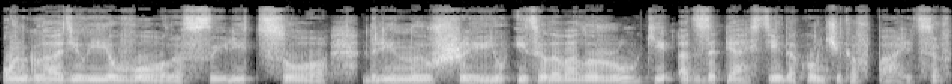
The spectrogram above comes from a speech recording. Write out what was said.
Он гладил ее волосы, лицо, длинную шею и целовал руки от запястья до кончиков пальцев.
